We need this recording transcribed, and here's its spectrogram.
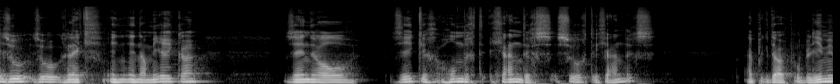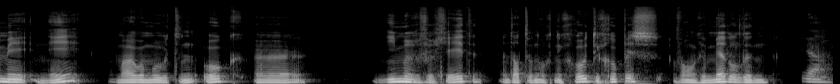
Zo, zo gelijk in, in Amerika zijn er al zeker honderd genders, soorten genders. Heb ik daar problemen mee? Nee, maar we moeten ook eh, niet meer vergeten dat er nog een grote groep is van gemiddelden. Ja,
